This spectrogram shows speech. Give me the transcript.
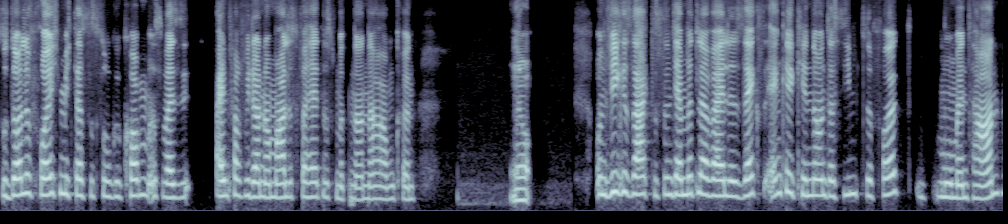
so dolle freue ich mich, dass es so gekommen ist, weil sie einfach wieder ein normales Verhältnis miteinander haben können. Ja. Und wie gesagt, es sind ja mittlerweile sechs Enkelkinder und das siebte folgt momentan.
